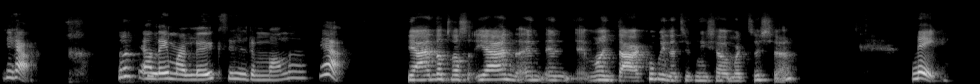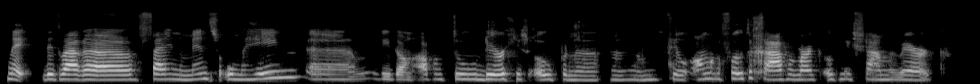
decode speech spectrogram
ja. ja. Alleen maar leuk tussen de mannen. Ja. Ja, en dat was. Ja, en, en, en want daar kom je natuurlijk niet zomaar tussen. Nee, nee. Dit waren fijne mensen om me heen. Ehm, die dan af en toe deurtjes openen. Ehm, veel andere fotografen waar ik ook mee samenwerk.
